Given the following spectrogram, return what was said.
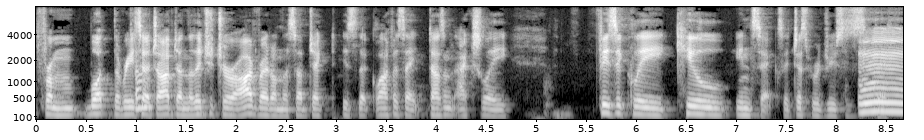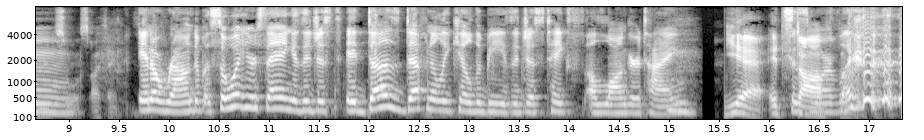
from what the research I've done, the literature I've read on the subject, is that glyphosate doesn't actually physically kill insects. It just reduces their Mm. food source. I think. in a roundabout. So what you're saying is it just it does definitely kill the bees. It just takes a longer time. Yeah, more of like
